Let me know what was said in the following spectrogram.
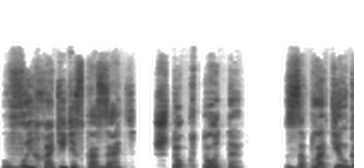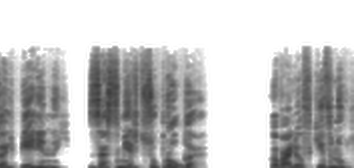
вы хотите сказать, что кто-то заплатил Гальпериной за смерть супруга? Ковалев кивнул.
